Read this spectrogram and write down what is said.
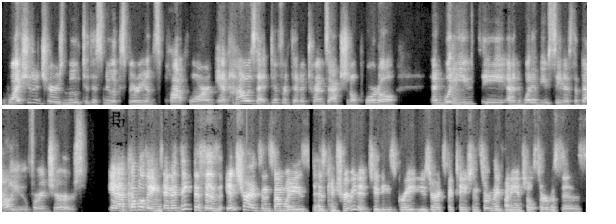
Why should insurers move to this new experience platform? And how is that different than a transactional portal? And what do you see and what have you seen as the value for insurers? Yeah, a couple things. And I think this is insurance in some ways has contributed to these great user expectations, certainly financial services.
